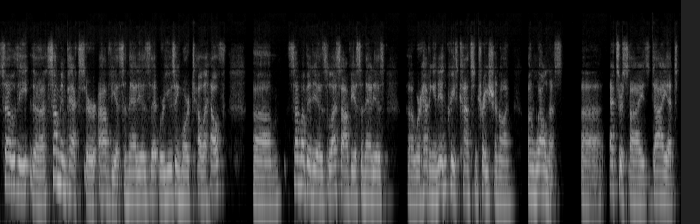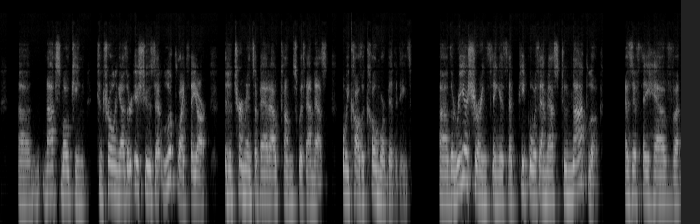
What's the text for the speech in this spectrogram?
So the, the some impacts are obvious, and that is that we're using more telehealth. Um, some of it is less obvious, and that is uh, we're having an increased concentration on on wellness, uh, exercise, diet, uh, not smoking, controlling other issues that look like they are the determinants of bad outcomes with MS, what we call the comorbidities. Uh, the reassuring thing is that people with MS do not look as if they have uh,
